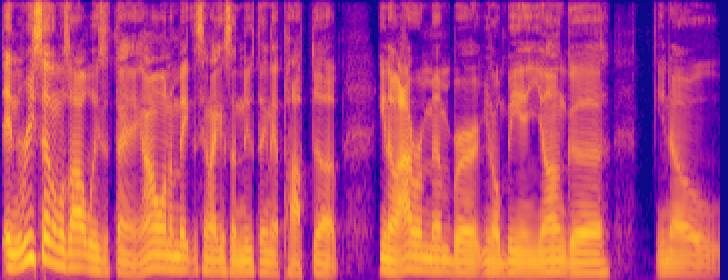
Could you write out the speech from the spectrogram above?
and reselling was always a thing. I don't want to make this seem like it's a new thing that popped up. You know, I remember, you know, being younger, you know,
